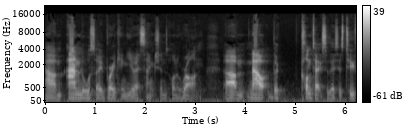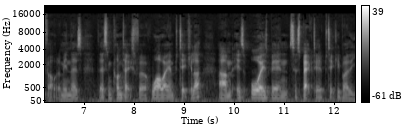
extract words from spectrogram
um, and also breaking US sanctions on Iran. Um, now, the context of this is twofold. I mean, there's there's some context for Huawei in particular. Um, it's always been suspected, particularly by the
